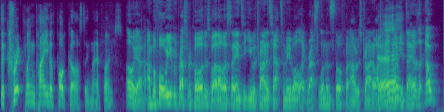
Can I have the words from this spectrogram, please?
the crippling pain of podcasting, there, folks. Oh yeah, and before we even press record as well, I was saying to you were trying to chat to me about like wrestling and stuff, and I was trying to ask you about your day. I was like, nope,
